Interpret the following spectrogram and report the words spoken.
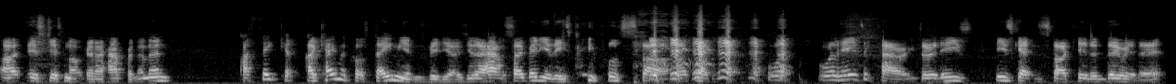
uh, it's just not going to happen. And then I think I came across Damien's videos. You know how so many of these people start. Thought, well, well, here's a character and he's he's getting stuck in and doing it.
